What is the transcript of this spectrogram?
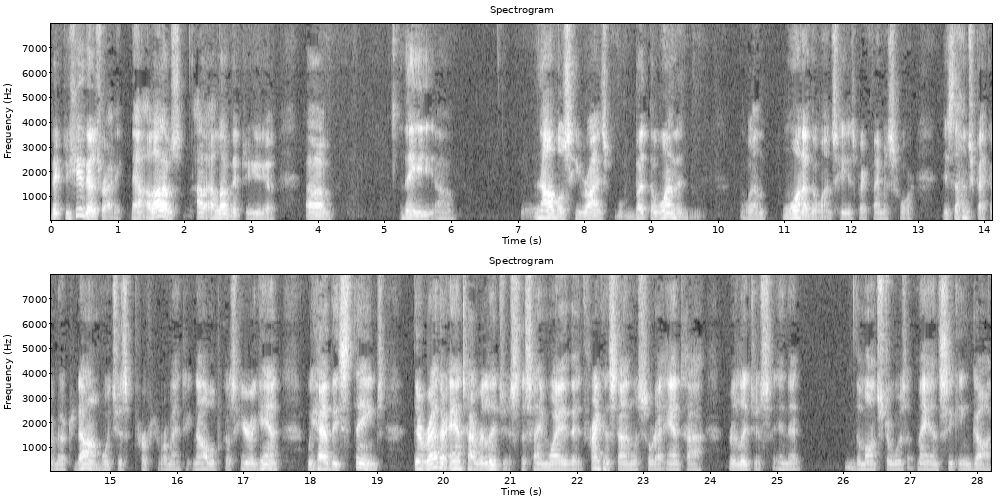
Victor Hugo's writing. Now, a lot of us, I, I love Victor Hugo. Um, the um, novels he writes, but the one that, well, one of the ones he is very famous for is The Hunchback of Notre Dame, which is a perfect romantic novel because here again, we have these themes. They're rather anti religious, the same way that Frankenstein was sort of anti religious in that the monster was a man seeking God.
